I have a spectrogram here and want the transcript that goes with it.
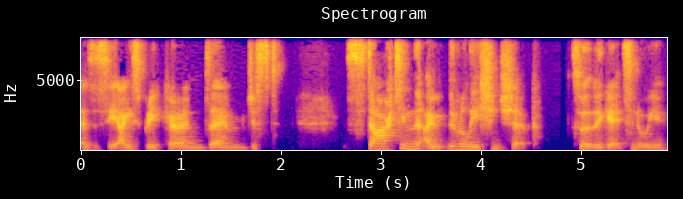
as I say, icebreaker and um, just starting the, out the relationship so that they get to know you.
